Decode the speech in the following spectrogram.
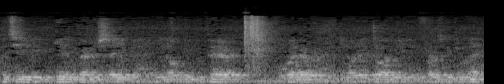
continue to get in better shape and, you know, be prepared for whatever, you know, they throw at me the first week of May.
